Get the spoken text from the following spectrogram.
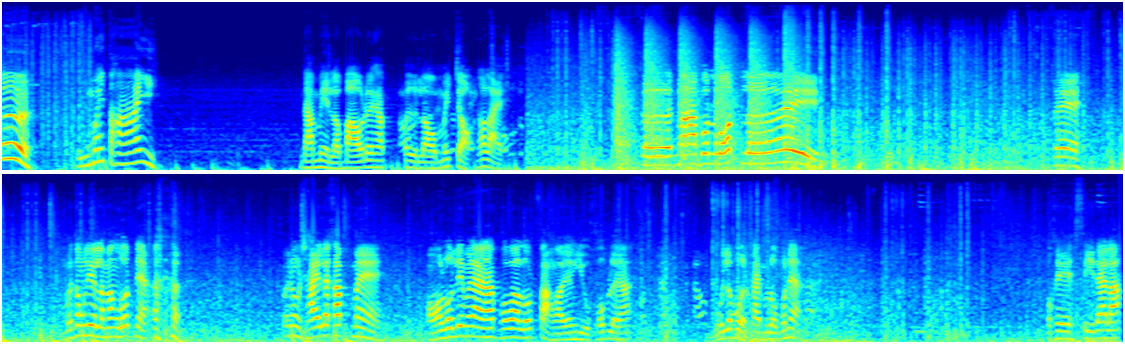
เออหูไม่ตายดาเมจเราเบาด้วยครับปืนเราไม่เจาะเท่าไหร่ เกิดมาบนรถเลยโอเคไม่ต้องเรียกล้วมั้งรถเนี่ย ไม่ต้องใช้แล้วครับแม่อ๋อรถเรียกไม่ได้ครับเพราะว่ารถฝั่งเรายังอยู่ครบเลยฮะอุ้ยระเบิดใครมาลงวะเนี่ย โอเคซีได้ละ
